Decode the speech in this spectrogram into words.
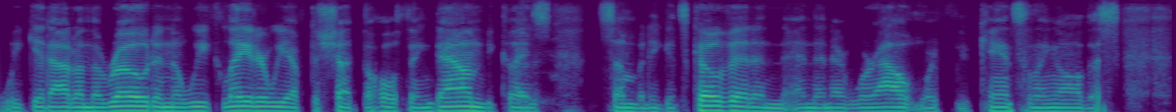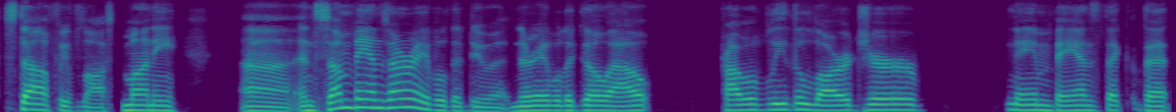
We get out on the road, and a week later, we have to shut the whole thing down because somebody gets COVID, and and then we're out. We're, we're canceling all this stuff. We've lost money, uh, and some bands are able to do it, and they're able to go out. Probably the larger name bands that that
